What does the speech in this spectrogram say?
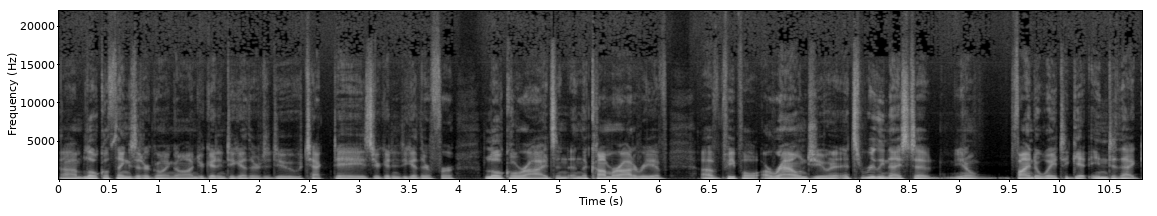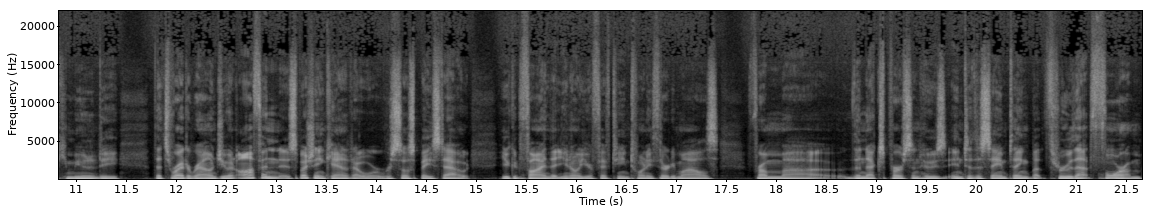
um, local things that are going on. You're getting together to do tech days. You're getting together for local rides, and, and the camaraderie of of people around you. And it's really nice to you know find a way to get into that community that's right around you. And often, especially in Canada, where we're so spaced out, you could find that, you know, you're 15, 20, 30 miles from uh, the next person who's into the same thing. But through that forum,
